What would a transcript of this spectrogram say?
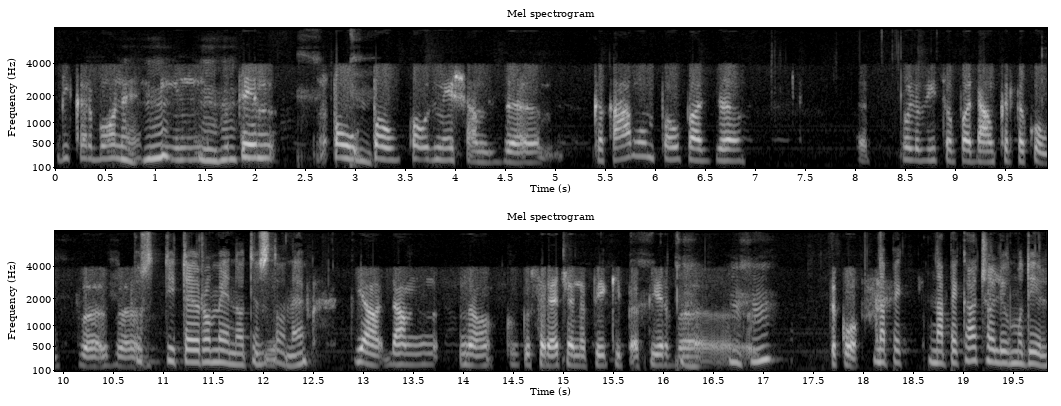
bikarbone mm -hmm. in mm -hmm. potem pol, pol, pol zmešam z kakavom, pol pa z polovico pa dam kar tako v. v... Pustite rumeno testo, ne? Ja, dam, no, kako se reče, na peki papir v. Uh -huh. Tako. Na, pe, na pekač ali v model?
